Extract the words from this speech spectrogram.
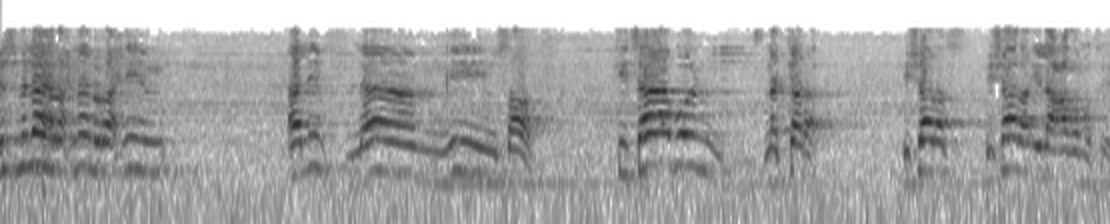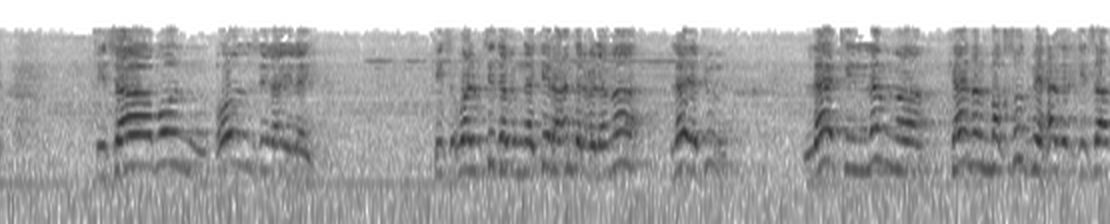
بسم الله الرحمن الرحيم. ألف لام ميم صاد. كتاب نكره إشارة, إشارة إلى عظمته. كتاب أنزل إليه. والابتداء بالنكيرة عند العلماء لا يجوز. لكن لما كان المقصود بهذا الكتاب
